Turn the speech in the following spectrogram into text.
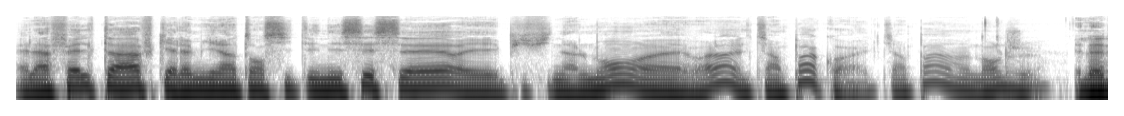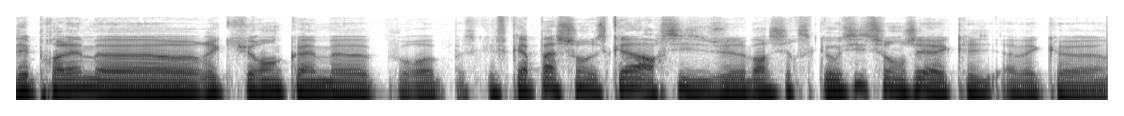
elle a fait le taf, qu'elle a mis l'intensité nécessaire, et puis finalement, euh, voilà, elle tient pas, quoi. Elle tient pas dans le jeu. Elle a des problèmes euh, récurrents quand même euh, pour parce que ce qui a pas changé. Ce qui a- alors si je vais d'abord dire ce qui a aussi changé avec avec euh,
